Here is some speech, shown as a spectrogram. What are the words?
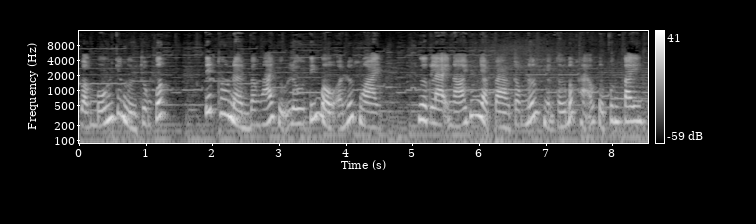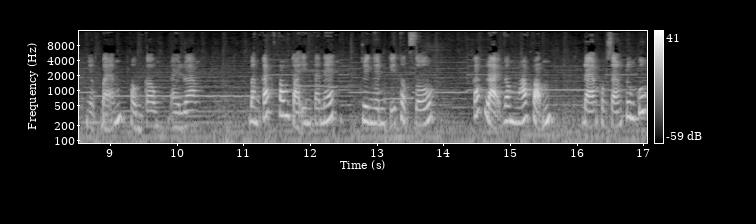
vẫn muốn cho người Trung Quốc tiếp thu nền văn hóa chủ lưu tiến bộ ở nước ngoài. Ngược lại, nó du nhập vào trong nước những thứ bất hảo từ phương Tây, Nhật Bản, Hồng Kông, Đài Loan. Bằng cách phong tỏa Internet, truyền hình kỹ thuật số, các loại văn hóa phẩm, Đảng Cộng sản Trung Quốc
